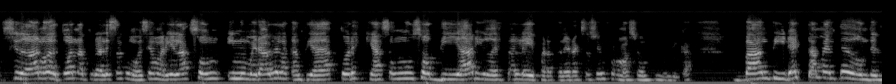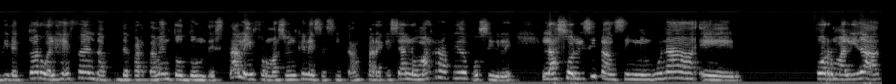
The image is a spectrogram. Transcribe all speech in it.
ciudadanos de toda naturaleza, como decía Mariela, son innumerables la cantidad de actores que hacen uso diario de esta ley para tener acceso a información pública. Van directamente donde el director o el jefe del departamento, donde está la información que necesitan, para que sea lo más rápido posible, la solicitan sin ninguna eh, formalidad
